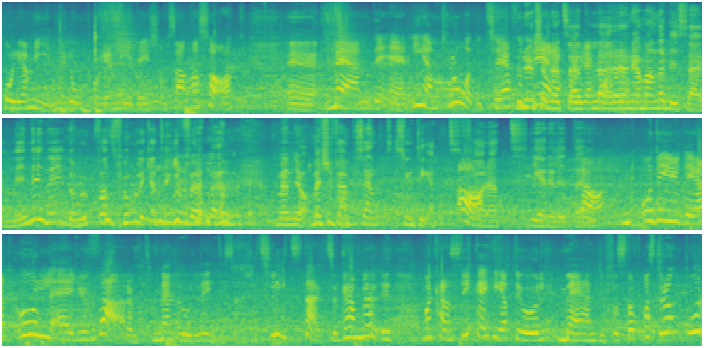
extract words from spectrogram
polyamid. Nylonpolyamid är ju som samma sak. Eh, Men det är entrådigt så jag För nu känner funderar jag att så på här, läraren i Amanda blir såhär, nej nej nej, de uppfanns vid olika tillfällen. men ja, men 25% syntet Ja. för att ge det lite. Ja, och det är ju det att ull är ju varmt men ull är inte särskilt slitstarkt. Så gamla, eh, man kan sticka helt i ull men du får stoppa strumpor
